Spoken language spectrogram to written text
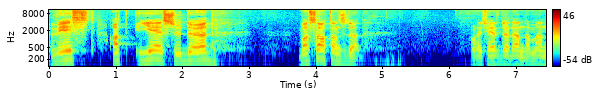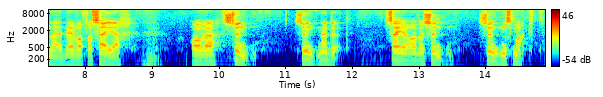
visst at Jesu død var Satans død. Han er ikke helt død ennå, men eh, det var for seier over synden. Synden er død. Seier over synden. Syndens makt.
